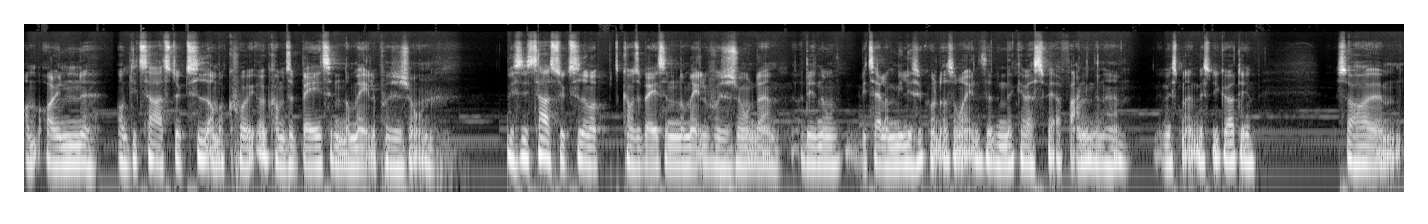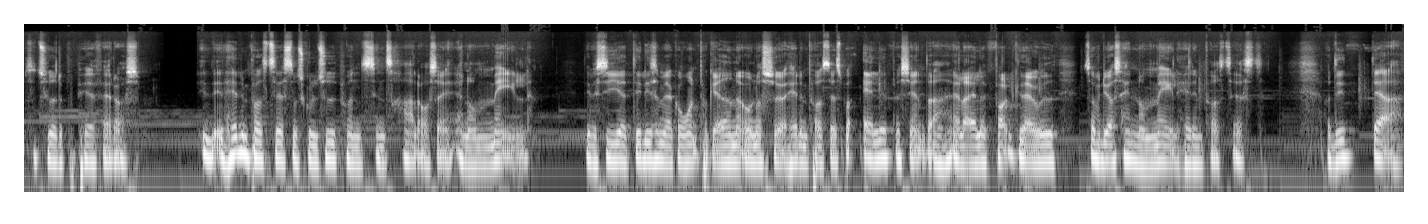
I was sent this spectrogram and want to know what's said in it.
om øjnene, om de tager et stykke tid om at komme tilbage til den normale position. Hvis det tager et stykke tid om at komme tilbage til den normale position der, og det er nogle, vi taler om millisekunder som regel, så den der kan være svær at fange den her. Hvis, man, hvis vi gør det, så, øhm, så tyder det på PFAT også. En, en head impulse test, som skulle tyde på en central årsag, er normal. Det vil sige, at det er ligesom, jeg går rundt på gaden og undersøger head impulse test på alle patienter, eller alle folk derude, så vil de også have en normal head impulse test. Og det er der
